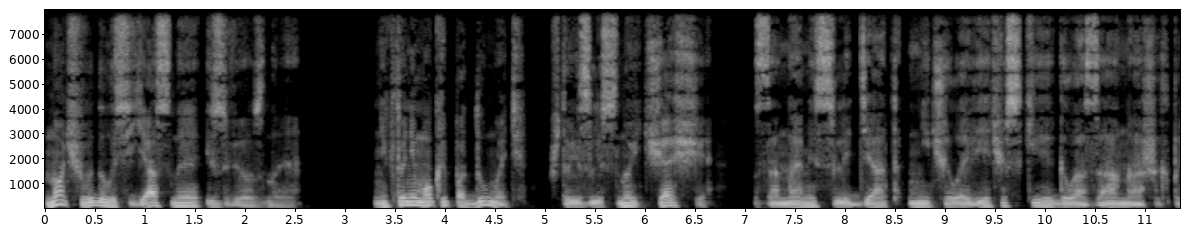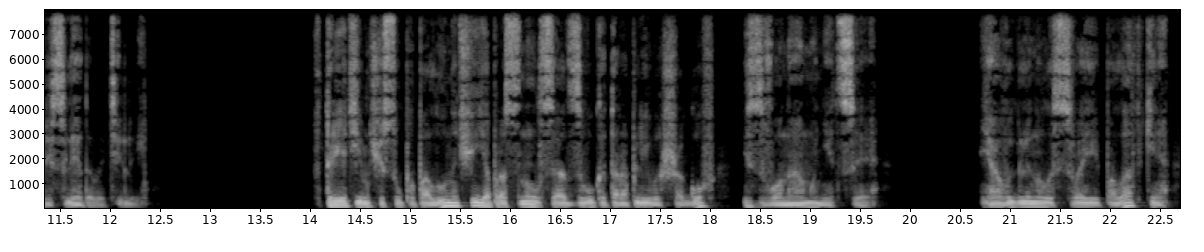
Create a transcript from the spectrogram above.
Ночь выдалась ясная и звездная. Никто не мог и подумать, что из лесной чащи за нами следят нечеловеческие глаза наших преследователей. В третьем часу по полуночи я проснулся от звука торопливых шагов и звона амуниции. Я выглянул из своей палатки —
